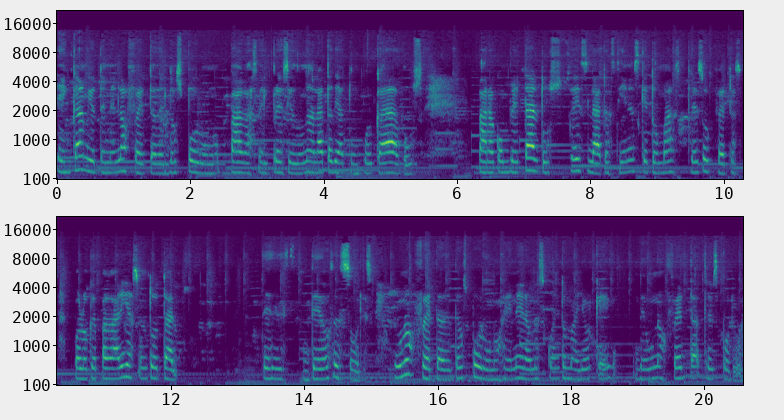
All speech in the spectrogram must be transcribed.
En cambio, tener la oferta del 2x1, pagas el precio de una lata de atún por cada dos. Para completar tus 6 latas tienes que tomar 3 ofertas, por lo que pagarías un total de, 12 soles. Una oferta de 2x1 genera un descuento mayor que de una oferta 3x2.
